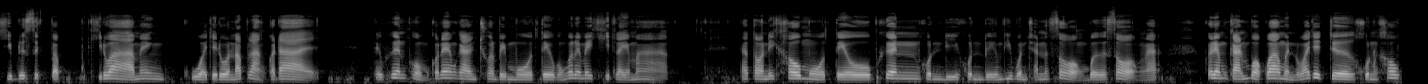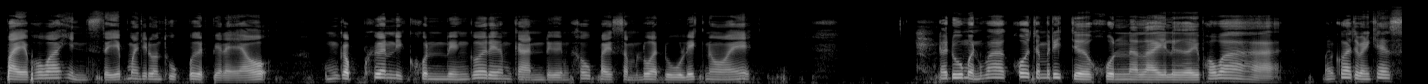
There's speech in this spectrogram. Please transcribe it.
คลิปรู้สึกแบบคิดว่าแม่งกลัวจะโดนรับหลังก็ได้ แต่เพื่อนผมก็ได้ทำการชวนไปโมเตล ผมก็เลยไม่คิดอะไรมาก และตอนที่เข้าโมเตลเพื่อนคนดีคนเดิมที่บนชั้นสองเบอร์สองอะก็ได้ทำการบอกว่าเหมือนว่าจะเจอคนเข้าไป เพราะว่าเห็นเซฟมันจะโดนถูกเปิดไปแล้ว ผมกับเพื่อนอีกคนหนึ่งก็ได้ทำการเดินเข้าไปสำรวจดูเล็กน้อยและดูเหมือนว่าก็จะไม่ได้เจอคนอะไรเลย เพราะว่ามันก็จะเป็นแค่เซ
